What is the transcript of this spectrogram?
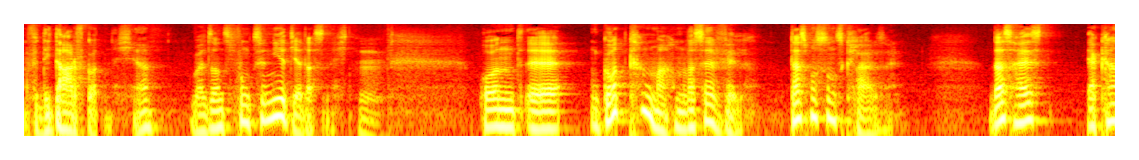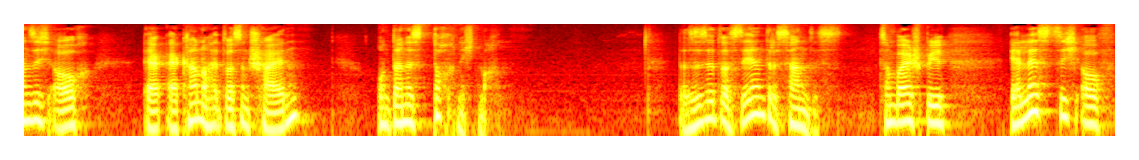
für die darf Gott nicht, ja, weil sonst funktioniert ja das nicht. Hm. Und äh, Gott kann machen, was er will. Das muss uns klar sein. Das heißt, er kann sich auch, er, er kann auch etwas entscheiden und dann es doch nicht machen. Das ist etwas sehr Interessantes. Zum Beispiel, er lässt sich auf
